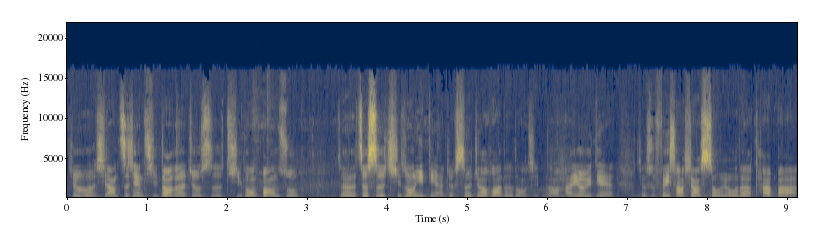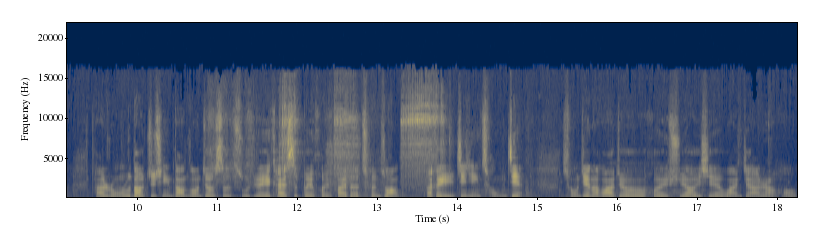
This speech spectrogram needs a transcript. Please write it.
就像之前提到的，就是提供帮助。这这是其中一点，就社交化的东西。然后还有一点就是非常像手游的，它把它融入到剧情当中，就是主角一开始被毁坏的村庄，它可以进行重建。重建的话就会需要一些玩家，然后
